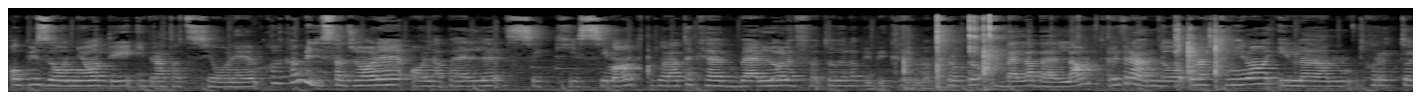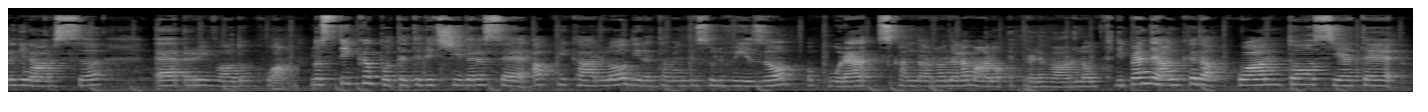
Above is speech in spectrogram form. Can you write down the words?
ho bisogno di idratazione. Col cambio di stagione ho la pelle secchissima. Guardate che bello l'effetto della BB cream, proprio bella bella. Riprendo un attimino il um, correttore di NARS e rivado qua. Lo stick potete decidere se applicarlo direttamente sul viso oppure scaldarlo nella mano e prelevarlo. Dipende anche da quanto siete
